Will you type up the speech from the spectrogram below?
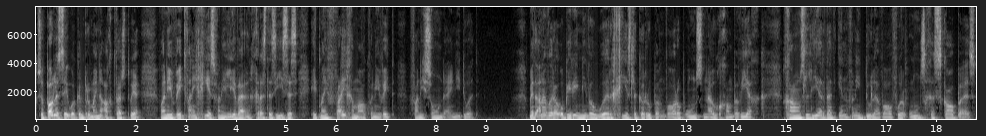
So Paulus sê ook in Romeine 8 vers 2, want die wet van die gees van die lewe in Christus Jesus het my vrygemaak van die wet van die sonde en die dood. Met ander woorde op hierdie nuwe hoër geestelike roeping waarop ons nou gaan beweeg, gaan ons leer dat een van die doele waarvoor ons geskape is,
